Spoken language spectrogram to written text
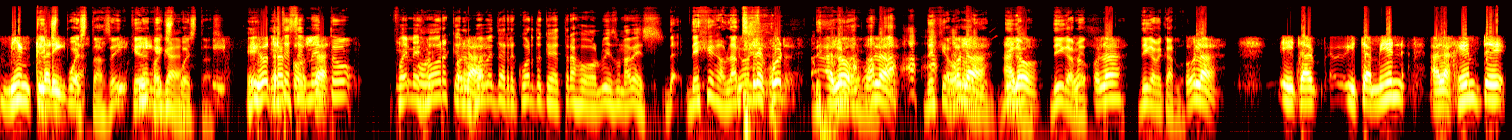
bien claritas. Expuestas, ¿eh? Quedan y- expuestas. y Eh, otra este cosa. segmento fue mejor que los jueves de recuerdo que trajo Luis una vez. Dejen hablar. Yo recuerdo. Aló, hola. Hola, hablar. Dígame, aló. dígame. Hola. Dígame, Carlos. Hola. Y, ta- y también a la gente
